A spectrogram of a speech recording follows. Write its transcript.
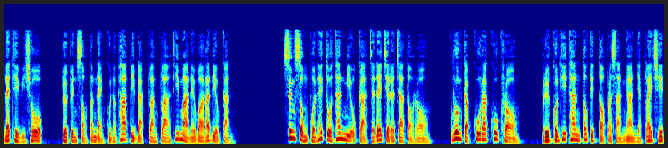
และเทวีโชค โดยเป็นสองตำแหน่งคุณภาพดีแบบกลางๆที่มาในวาระเดียวกัน ซึ่งส่งผลให้ตัวท่านมีโอกาสจะได้เจรจาต่อรอง ร่วมกับคู่รักคู่ครอง หรือคนที่ท่านต้องติดต่อประสานงานอย่างใกล้ชิด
